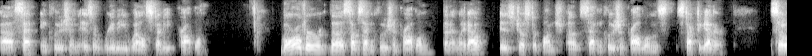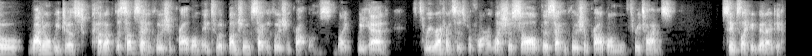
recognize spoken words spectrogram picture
Uh, set inclusion is a really well-studied problem. Moreover, the subset inclusion problem that I laid out is just a bunch of set inclusion problems stuck together. So why don't we just cut up the subset inclusion problem into a bunch of set inclusion problems like we had three references before. Let's just solve the set inclusion problem three times. Seems like a good idea.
